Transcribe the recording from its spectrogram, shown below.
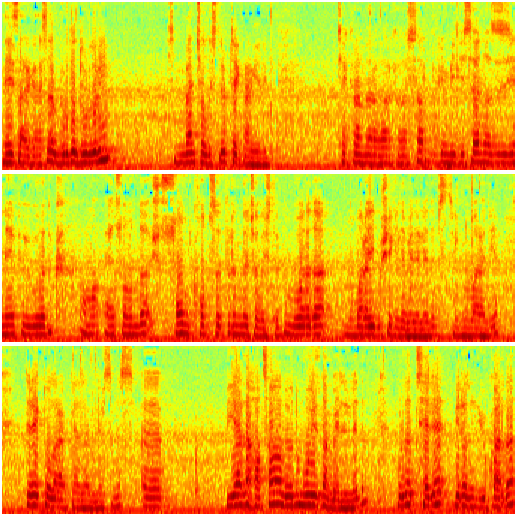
Neyse arkadaşlar burada durdurayım. Şimdi ben çalıştırıp tekrar geleyim. Tekrar merhaba arkadaşlar. Bugün bilgisayarın azizliğine epey uğradık ama en sonunda şu son kod satırını da çalıştırdım. Bu arada numarayı bu şekilde belirledim. String numara diye. Direkt olarak da yazabilirsiniz. Ee, bir yerde hata alıyordum o yüzden belirledim. Burada tele biraz önce yukarıda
